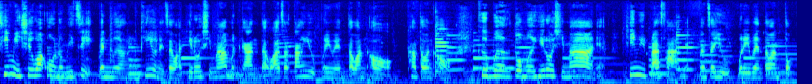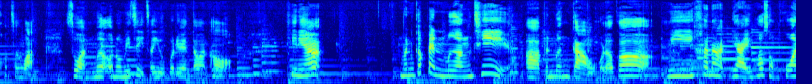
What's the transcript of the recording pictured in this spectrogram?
ที่มีชื่อว่าโอโนมิจิ เป็นเมืองที่อยู่ในจังหวัดฮิโรชิมาเหมือนกัน แต่ว่าจะตั้งอยู่บริเวณตะวันออก ทางตะวันออก คือเมืองตัวเมืองฮิโรชิมาเนี่ยที่มีปราสาทเนี่ยมันจะอยู่บริเวณตะวันตกของจังหวัด ส่วนเมืองโอโนมิจิจะอยู่บริเวณตะวันออก ทีเนี้ย มันก็เป็นเมืองที่เป็นเมืองเก่า แล้วก็มีขนาดใหญ่พอสมควร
